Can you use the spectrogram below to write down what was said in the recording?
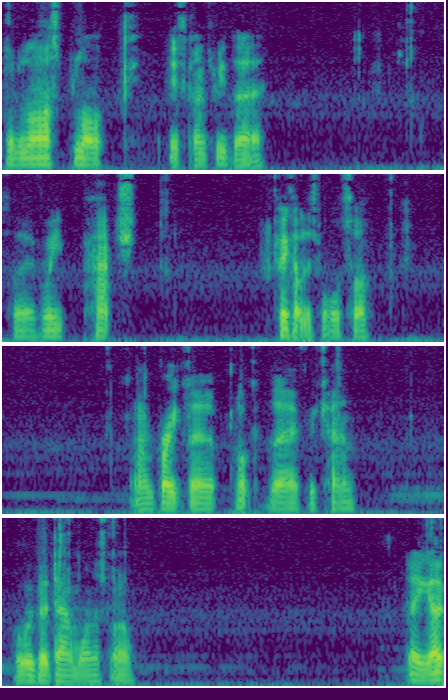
the last block is going to be there. So if we patch, pick up this water and break the block there if we can, or we'll go down one as well. There you go.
